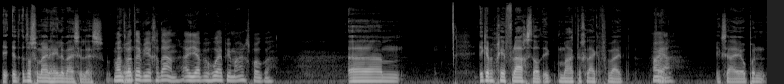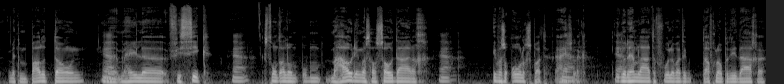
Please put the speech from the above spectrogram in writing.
het, het was voor mij een hele wijze les. Want Om- wat heb je gedaan? Eh, je hebt, hoe heb je hem aangesproken? Ehm, ik heb hem geen vraag gesteld. Ik maakte gelijk een verwijt. Oh ja, Ik zei op een, met een bepaalde toon. Ja. Mijn, mijn hele fysiek ja, stond al op, op- Mijn houding was al zodanig. ja. Ik was op oorlogspad eigenlijk. Ik wilde hem laten voelen wat ik de afgelopen drie dagen.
